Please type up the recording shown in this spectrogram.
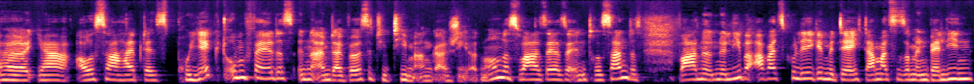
äh, ja außerhalb des Projektumfeldes in einem Diversity-Team engagiert. Ne? Und das war sehr, sehr interessant. Das war eine, eine liebe Arbeitskollegin, mit der ich damals zusammen in Berlin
